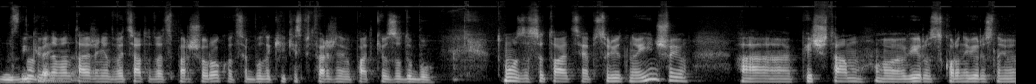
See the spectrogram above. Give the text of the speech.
На пікові навантаження 20-21 року це була кількість підтверджених випадків за добу. Тому за ситуацією абсолютно іншою. А під штам вірус коронавірусної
